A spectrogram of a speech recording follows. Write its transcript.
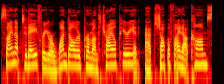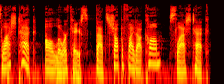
Sign up today for your $1 per month trial period at shopify.com slash tech, all lowercase. That's shopify.com slash tech.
